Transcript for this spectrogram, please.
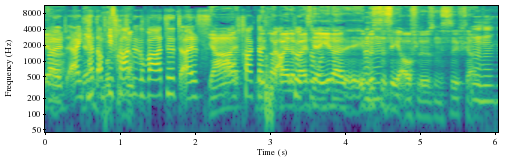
Ja, Weil eigentlich ja, hat auf die Frage ja. gewartet als Ja, Beauftragter für mittlerweile weiß ja jeder, ihr Mhm. müsst es eh auflösen. Das hilft ja. Mhm.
